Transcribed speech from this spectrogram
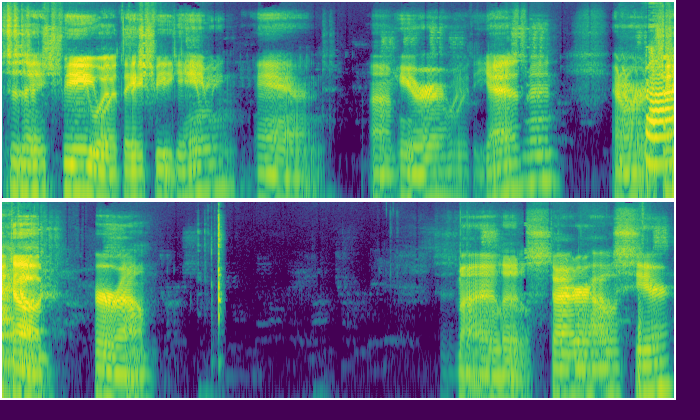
This is HB with HB Gaming, and I'm here with Yasmine, and we're gonna check out her realm. This is my little starter house here.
